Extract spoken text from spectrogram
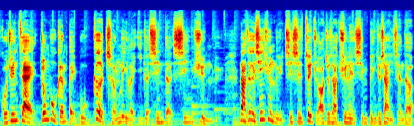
国军在中部跟北部各成立了一个新的新训旅。那这个新训旅其实最主要就是要训练新兵，就像以前的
